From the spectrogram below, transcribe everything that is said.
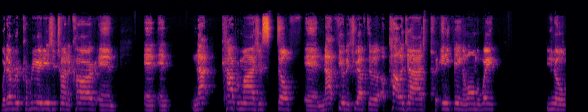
whatever career it is you're trying to carve and and and not compromise yourself and not feel that you have to apologize for anything along the way. You know,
